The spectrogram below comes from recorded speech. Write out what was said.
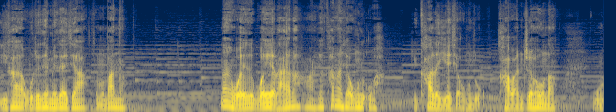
一看武则天没在家，怎么办呢？那我我也来了啊，先看看小公主吧。就看了一眼小公主，看完之后呢，武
